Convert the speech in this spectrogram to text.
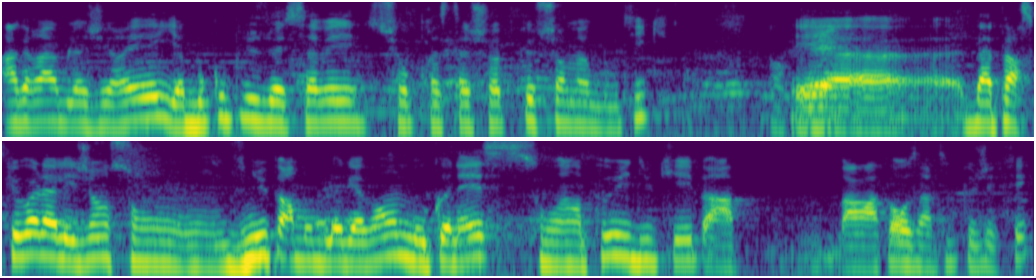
agréable à gérer, il y a beaucoup plus de SAV sur PrestaShop que sur ma boutique. Et euh, bah parce que voilà, les gens sont venus par mon blog avant, me connaissent, sont un peu éduqués par, par rapport aux articles que j'ai faits,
